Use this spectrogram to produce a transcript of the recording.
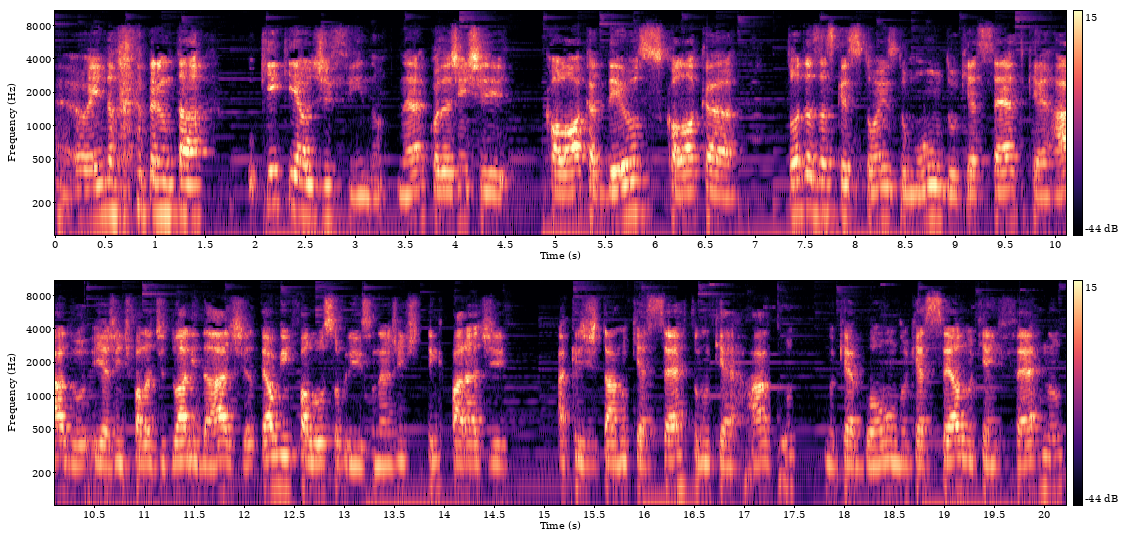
é eu ainda vou perguntar o que, que é o divino, né? Quando a gente coloca Deus, coloca todas as questões do mundo, o que é certo, o que é errado, e a gente fala de dualidade, até alguém falou sobre isso, né? A gente tem que parar de acreditar no que é certo, no que é errado, no que é bom, no que é céu, no que é inferno,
